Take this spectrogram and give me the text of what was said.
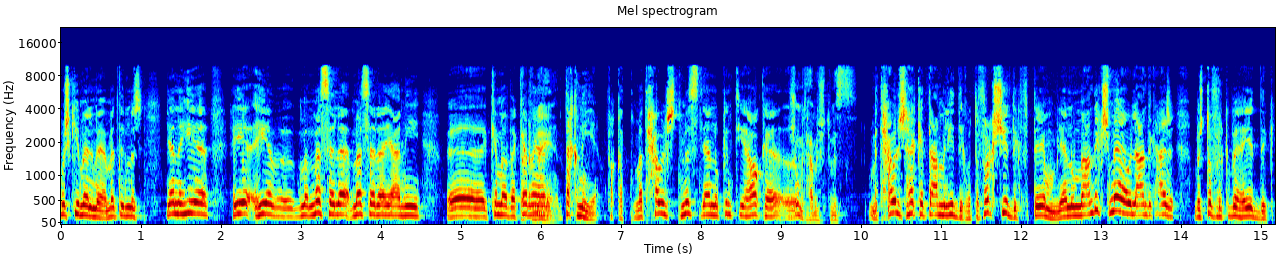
مش كيما الماء ما تلمس. يعني هي هي هي مساله مسألة يعني آه كما ذكرنا تقنية. يعني تقنية فقط. ما تحاولش تمس لأنه كنت هكا شو ما تحبش تمس؟ ما تحاولش هكا تعمل يدك ما تفركش يدك في التيمم لأنه ما عندكش ماء ولا عندك حاجة باش تفرك بها يدك.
